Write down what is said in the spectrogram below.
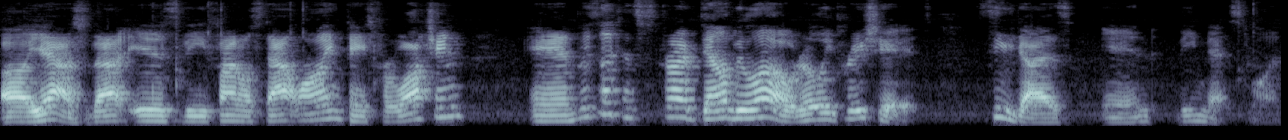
Uh, yeah, so that is the final stat line. Thanks for watching, and please like and subscribe down below. Really appreciate it. See you guys in the next one.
